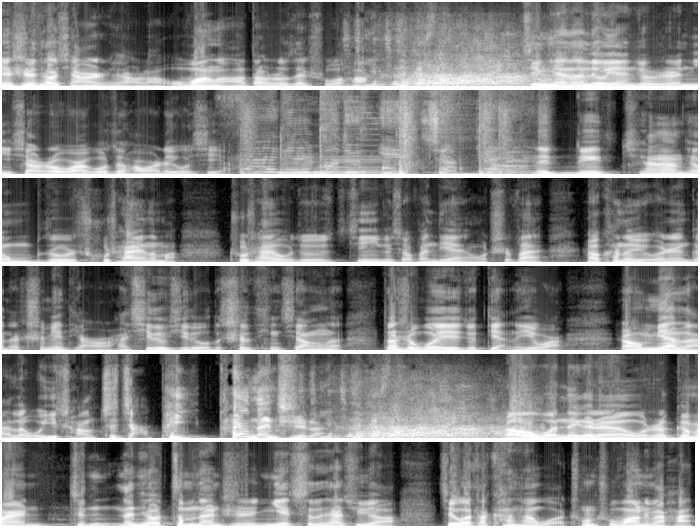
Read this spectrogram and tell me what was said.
前十条前二十条了，我忘了啊，到时候再说哈。今天的留言就是你小时候玩过最好玩的游戏。那那前两天我们不都是出差呢嘛？出差我就进一个小饭店，我吃饭，然后看到有个人搁那吃面条，还吸溜吸溜的，吃的挺香的。当时我也就点了一碗，然后面来了，我一尝，这家呸，太难吃了。然后我问那个人，我说哥们儿，这面条这么难吃，你也吃得下去啊？结果他看看我，冲厨房里面喊：“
